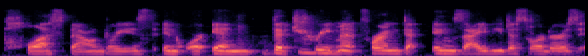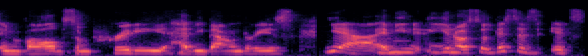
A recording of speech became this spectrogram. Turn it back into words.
plus boundaries in or in the mm-hmm. treatment for anxiety disorders involves some pretty heavy boundaries yeah i mm-hmm. mean you know so this is it's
